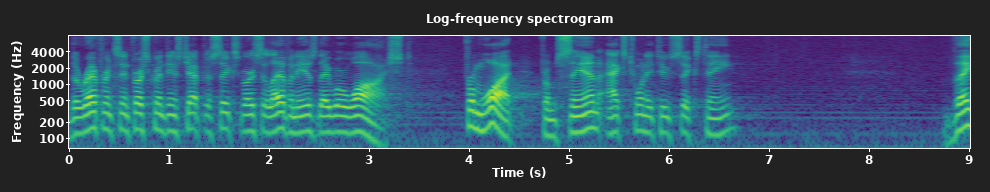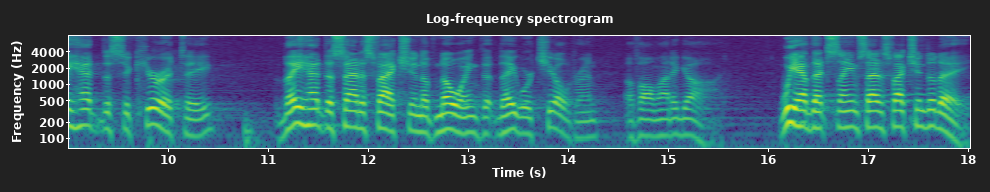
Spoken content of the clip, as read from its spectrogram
the reference in 1 Corinthians chapter 6 verse 11 is they were washed. From what? From sin, Acts 22 16. They had the security, they had the satisfaction of knowing that they were children of Almighty God. We have that same satisfaction today.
